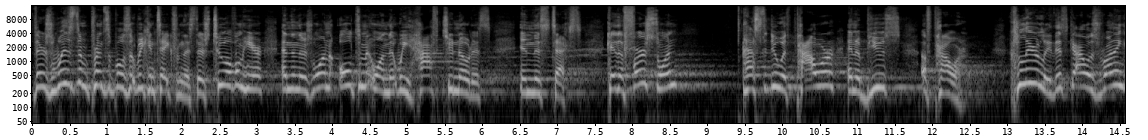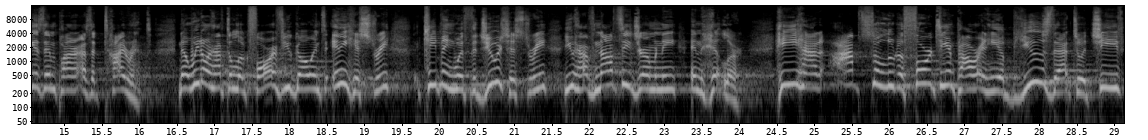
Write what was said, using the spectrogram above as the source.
there's wisdom principles that we can take from this. There's two of them here, and then there's one ultimate one that we have to notice in this text. Okay, the first one has to do with power and abuse of power. Clearly, this guy was running his empire as a tyrant. Now, we don't have to look far. If you go into any history, keeping with the Jewish history, you have Nazi Germany and Hitler. He had absolute authority and power, and he abused that to achieve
